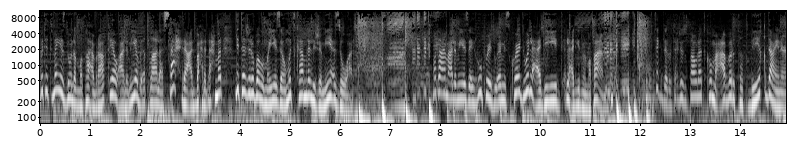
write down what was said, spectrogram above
بتتميز لونا بمطاعم راقية وعالمية بإطلالة ساحرة على البحر الأحمر لتجربة مميزة ومتكاملة لجميع الزوار مطاعم عالمية زي Hoppers و Emmy Squared والعديد العديد من المطاعم. تقدروا تحجزوا طاولتكم عبر تطبيق داينر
